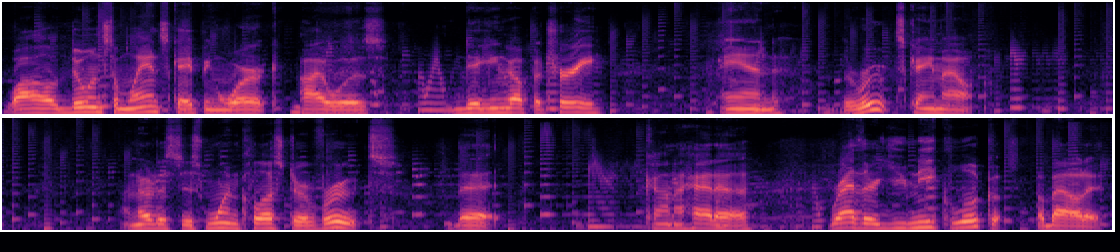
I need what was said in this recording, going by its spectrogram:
while doing some landscaping work, I was digging up a tree and the roots came out. I noticed this one cluster of roots that kind of had a rather unique look about it.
